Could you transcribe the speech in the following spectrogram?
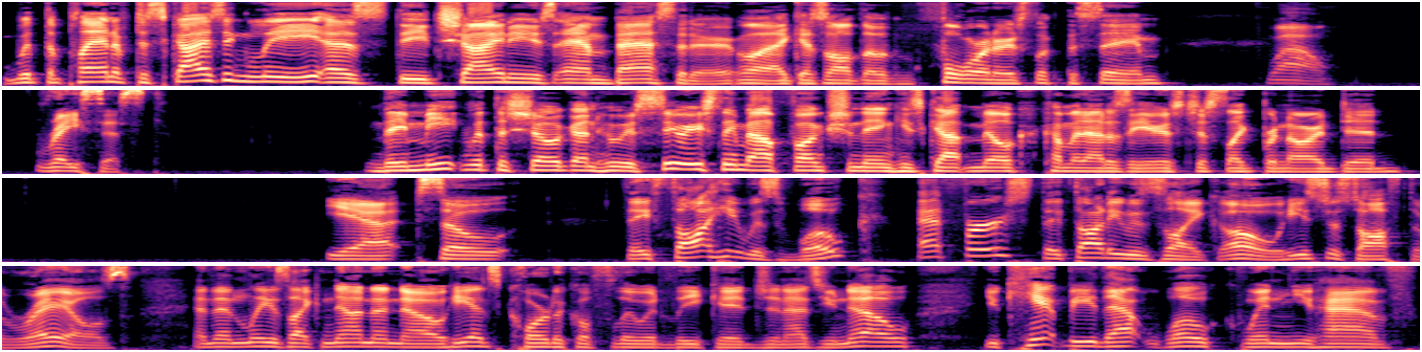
with the plan of disguising Lee as the Chinese ambassador. Well, I guess all the foreigners look the same. Wow. Racist. They meet with the Shogun, who is seriously malfunctioning. He's got milk coming out his ears, just like Bernard did. Yeah, so they thought he was woke at first. They thought he was like, oh, he's just off the rails. And then Lee's like, no, no, no, he has cortical fluid leakage. And as you know, you can't be that woke when you have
